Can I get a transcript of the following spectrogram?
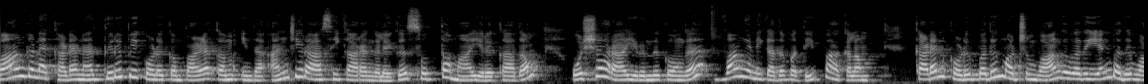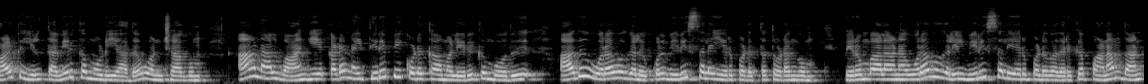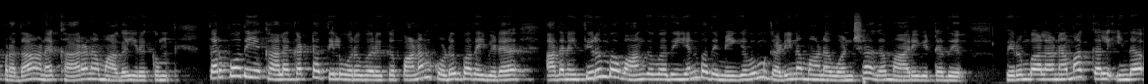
வாங்கின கடனை திருப்பி கொடுக்கும் பழக்கம் இந்த அஞ்சு ராசிக்காரங்களுக்கு சுத்தமாக இருக்காதாம் உஷாராக இருந்துக்கோங்க. வாங்க இன்னைக்கு அதை பற்றி பார்க்கலாம். கடன் கொடுப்பது மற்றும் வாங்குவது என்பது வாழ்க்கையில் தவிர்க்க முடியாத ஒன்றாகும். ஆனால் வாங்கிய கடனை திருப்பி கொடுக்காமல் இருக்கும்போது அது உறவுகளுக்குள் விரிசலை ஏற்படுத்த தொடங்கும். பெரும்பாலான உறவுகளில் விரிசல் ஏற்படுவதற்கு பணம் தான் பிரதான காரணமாக இருக்கும். தற்போதைய காலகட்டத்தில் ஒருவருக்கு பணம் கொடுப்பதை விட அதனை திரும்ப வாங்குவது என் என்பது மிகவும் கடினமான ஒன்றாக மாறிவிட்டது. பெரும்பாலான மக்கள் இந்த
